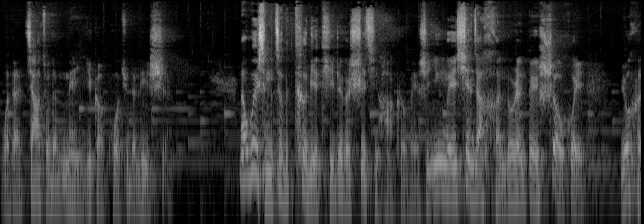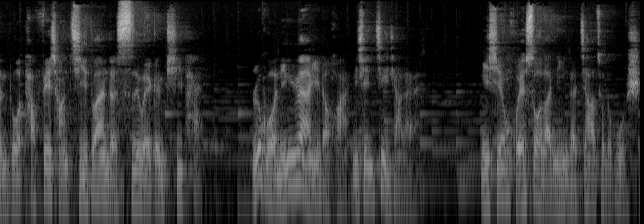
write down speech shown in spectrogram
我的家族的每一个过去的历史。那为什么这个特别提这个事情哈？各位，是因为现在很多人对社会有很多他非常极端的思维跟批判。如果您愿意的话，你先静下来，你先回溯了您的家族的故事，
